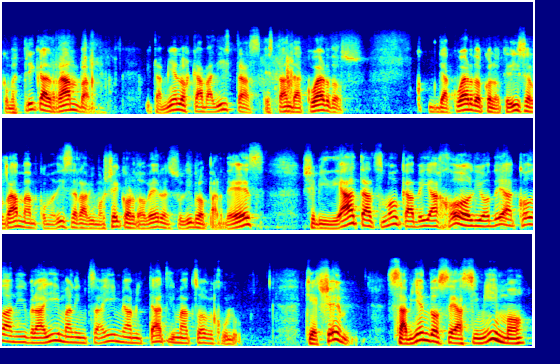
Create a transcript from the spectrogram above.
como explica el Rambam, y también los cabalistas están de acuerdo, de acuerdo con lo que dice el Rambam, como dice Rabbi Moshe Cordovero en su libro Pardes, Shebidiat Atzmoka Beyahol Yodea Kolan Ibrahim Alimtzaim Amitat Imatzov Hulu que Shem, sabiéndose a sí mismo,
